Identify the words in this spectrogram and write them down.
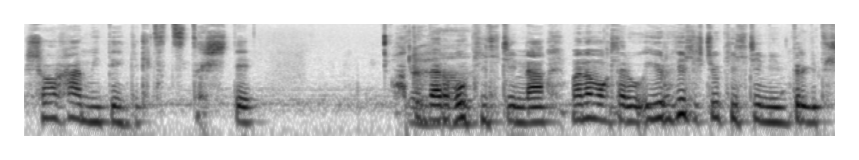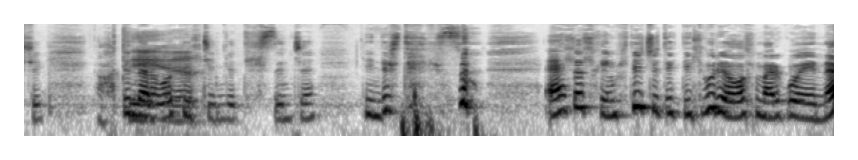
шуурхаа мэдээ ингээд цэцдэг штеп. Хотын даргууд хэлж байна. Манай монголоор ерөнхийлөгч үг хэлж байна энэ төр гэдэг шиг. Хотын даргууд хэлж байна гэдэг тэгсэн чинь тэн дээр тэгсэн. Айлуулах эмгтээчүүдийг дэлгүүр явуулмааргүй байна.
